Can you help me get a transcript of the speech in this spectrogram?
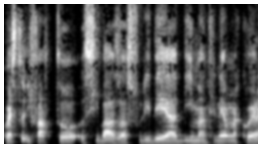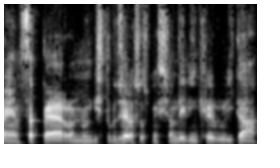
Questo di fatto si basa sull'idea di mantenere una coerenza per non distruggere la sospensione dell'incredulità.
